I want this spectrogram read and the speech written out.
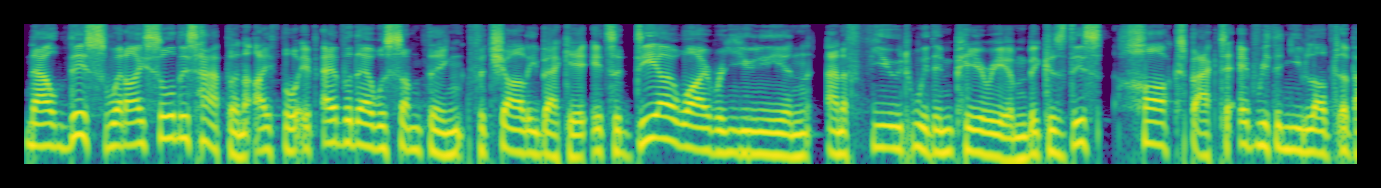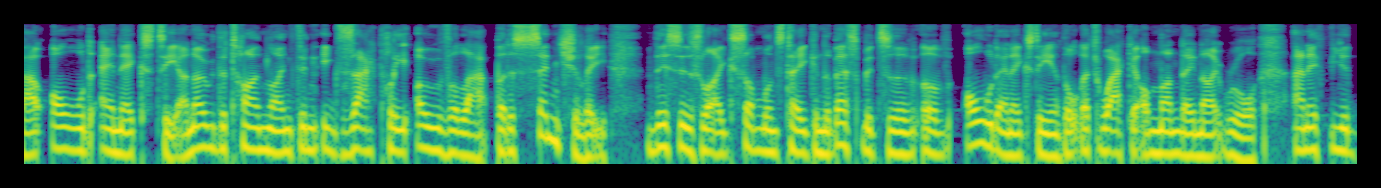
Now, this, when I saw this happen, I thought if ever there was something for Charlie Beckett, it's a DIY reunion and a feud with Imperium because this harks back to everything you loved about old NXT. I know the timelines didn't exactly overlap, but essentially, this is like someone's taken the best bits of, of old NXT and thought, let's whack it on Monday Night Raw. And if you're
